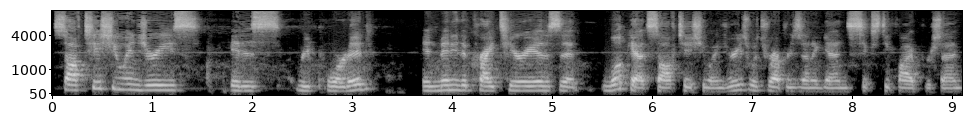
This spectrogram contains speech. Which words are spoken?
Soft tissue injuries, it is reported in many of the criterias that look at soft tissue injuries, which represent again 65%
